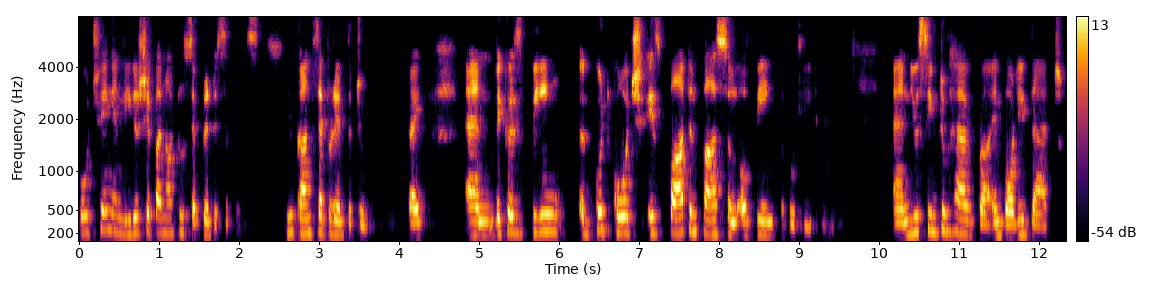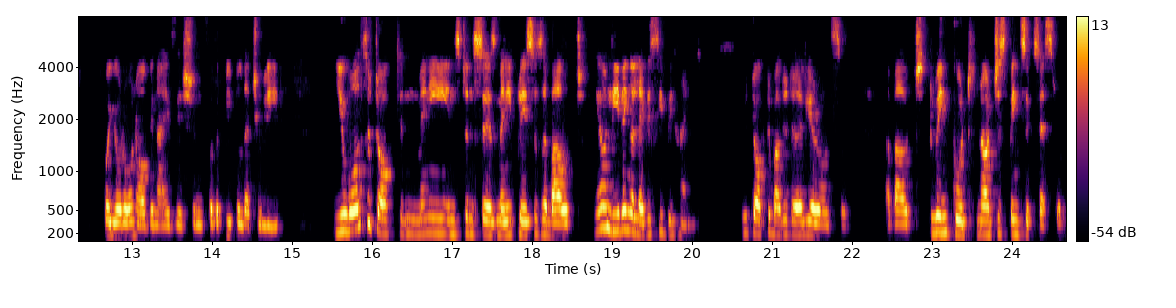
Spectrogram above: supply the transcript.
coaching and leadership are not two separate disciplines. You can't separate the two, right? And because being a good coach is part and parcel of being a good leader. And you seem to have uh, embodied that for your own organization, for the people that you lead. You've also talked in many instances, many places about, you know, leaving a legacy behind we talked about it earlier also about doing good, not just being successful.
